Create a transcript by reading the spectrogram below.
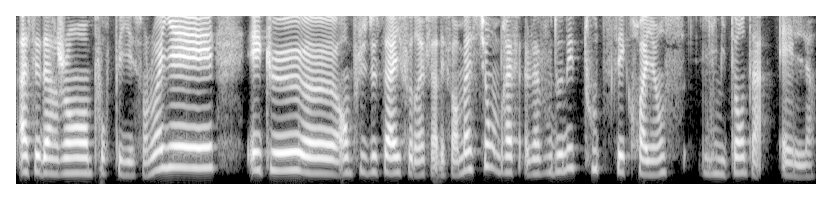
assez d'argent pour payer son loyer et que en plus de ça il faudrait faire des formations. Bref, elle va vous donner toutes ses croyances limitantes à elle.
